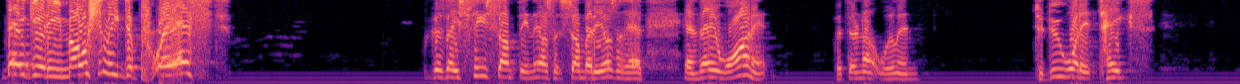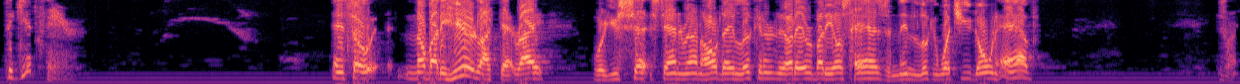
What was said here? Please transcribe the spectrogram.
They get emotionally depressed because they see something else that somebody else has had and they want it, but they're not willing to do what it takes to get there. And so nobody here like that, right? Where you sit, standing around all day looking at what everybody else has and then looking what you don't have. It's like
